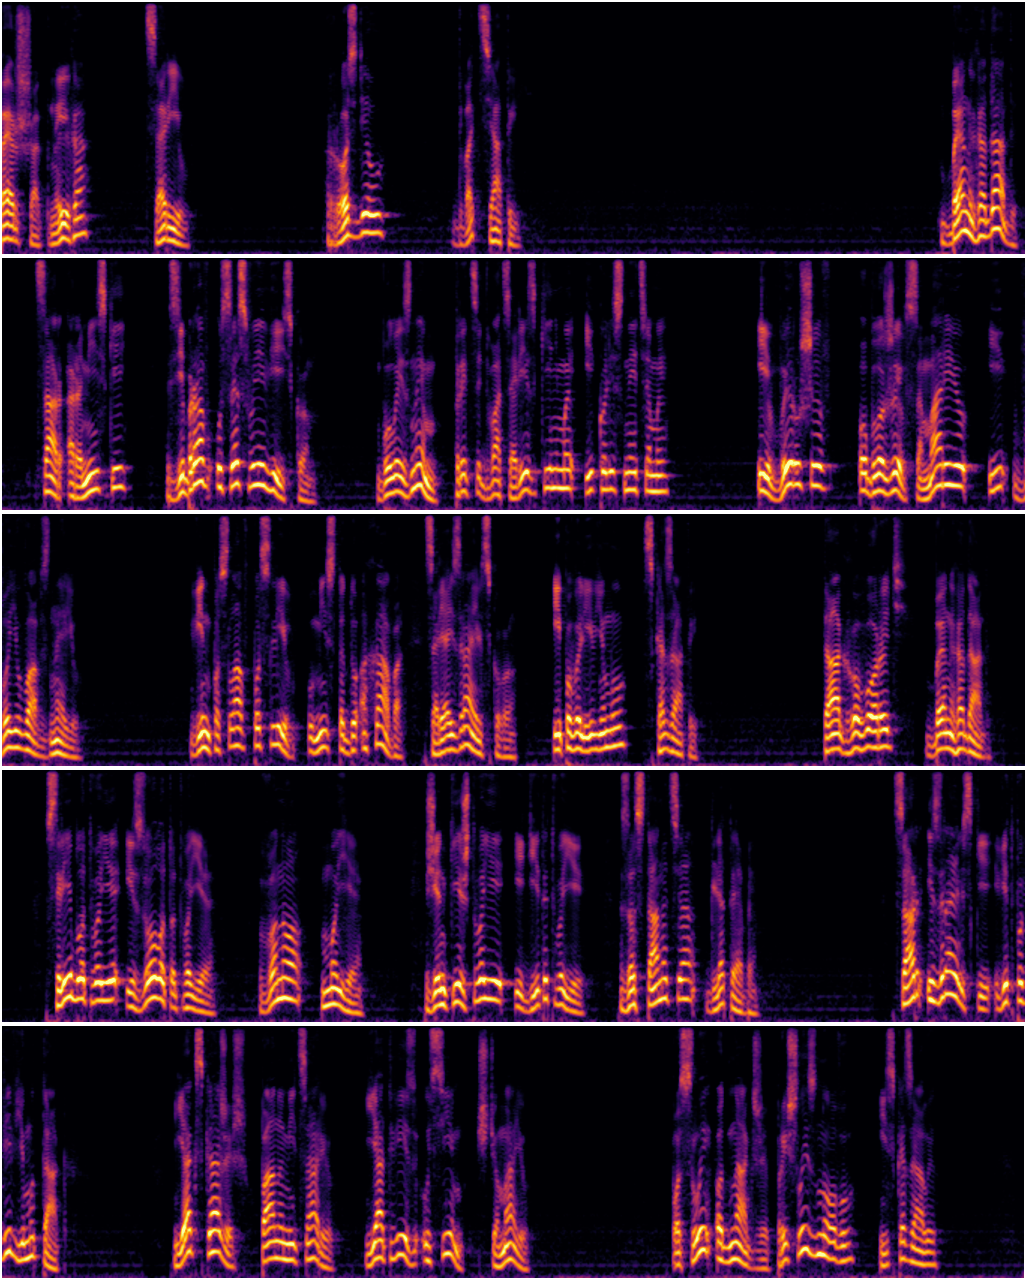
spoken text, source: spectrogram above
Перша книга царів, розділ двадцятий. Бен Гадад, цар арамійський, зібрав усе своє військо. Були з ним 32 царі з кіньми і колісницями, і вирушив, обложив Самарію і воював з нею. Він послав послів у місто до Ахава, царя Ізраїльського, і повелів йому сказати Так говорить Бен-Гадад, срібло твоє і золото твоє, воно моє. Жінки ж твої і діти твої зостануться для тебе. Цар Ізраїльський відповів йому так Як скажеш, пану мій царю, я твій з усім, що маю. Посли, однак же, прийшли знову і сказали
